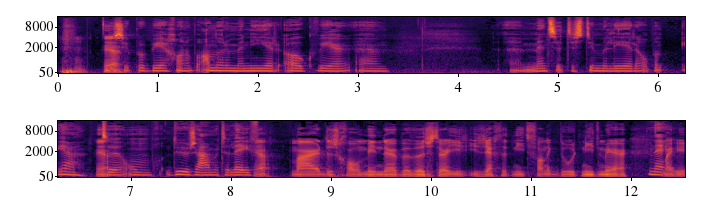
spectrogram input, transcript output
Dus ik probeer gewoon op andere manier ook weer ehm, eh, mensen te stimuleren op een, ja, Ja. Te, om duurzamer te leven. ja, maar dus gewoon minder bewuster. Je, je zegt het niet van ik doe het niet meer, Nee. maar je,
